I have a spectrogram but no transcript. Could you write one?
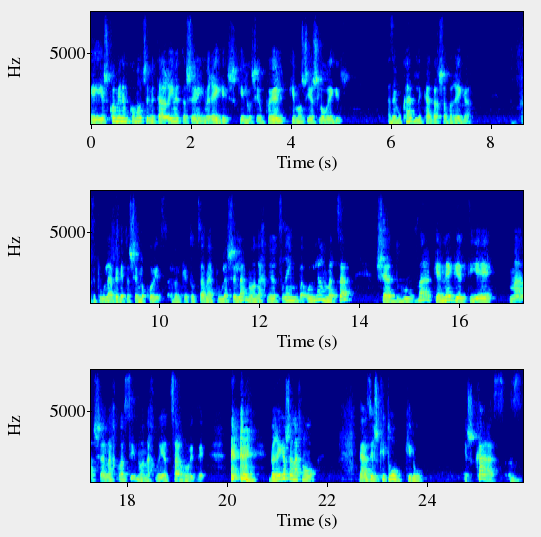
אה, יש כל מיני מקומות שמתארים את השם עם רגש, כאילו שהוא פועל כמו שיש לו רגש. אז ממוקד לכאן ועכשיו הרגע. זו פעולה, באמת השם לא כועס, אבל כתוצאה מהפעולה שלנו, אנחנו יוצרים בעולם מצב שהתגובה כנגד תהיה מה שאנחנו עשינו, אנחנו יצרנו את זה. ברגע שאנחנו, ואז יש קטרוג, כאילו, יש כעס, אז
